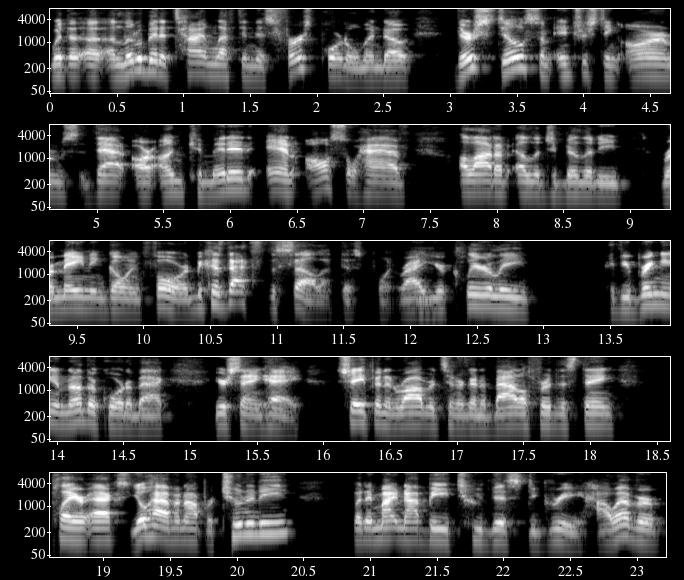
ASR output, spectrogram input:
with a, a, little bit of time left in this first portal window, there's still some interesting arms that are uncommitted and also have a lot of eligibility remaining going forward because that's the sell at this point, right? Mm-hmm. You're clearly, if you're bringing another quarterback, you're saying, hey, Shapen and Robertson are going to battle for this thing. Player X, you'll have an opportunity but it might not be to this degree. However,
